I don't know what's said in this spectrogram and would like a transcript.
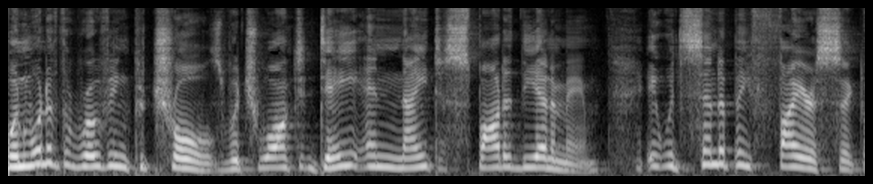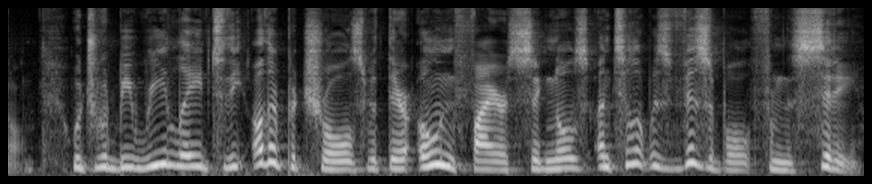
When one of the roving patrols, which walked day and night, spotted the enemy, it would send up a fire signal, which would be relayed to the other patrols with their own fire signals until it was visible from the city.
